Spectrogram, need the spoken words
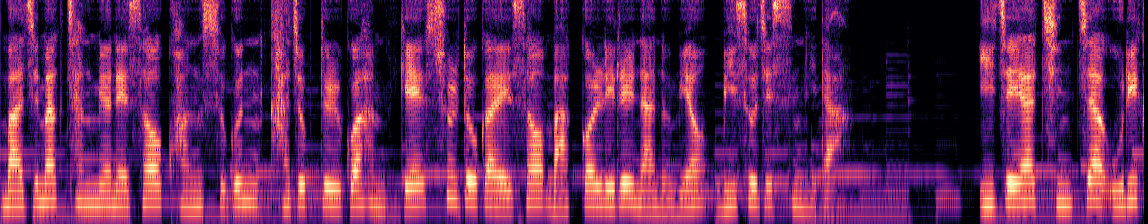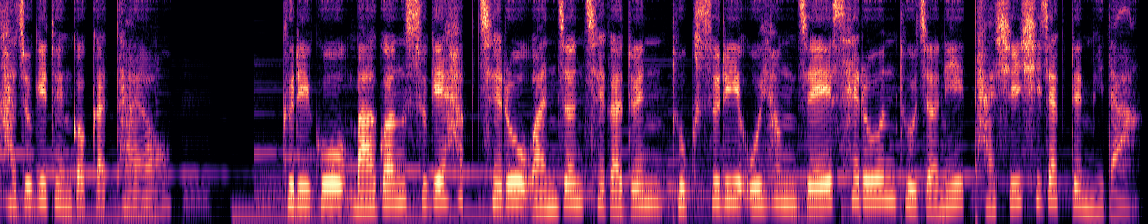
마지막 장면에서 광숙은 가족들과 함께 술도가에서 막걸리를 나누며 미소 짓습니다. 이제야 진짜 우리 가족이 된 것 같아요. 그리고 마광숙의 합체로 완전체가 된 독수리 오형제의 새로운 도전이 다시 시작됩니다.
